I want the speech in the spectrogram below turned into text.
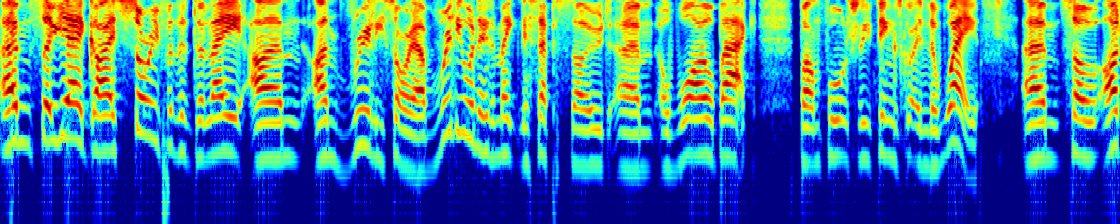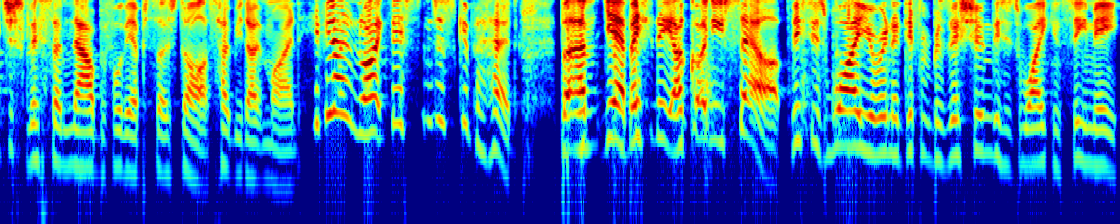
Um, so yeah, guys, sorry for the delay. Um, I'm really sorry. I really wanted to make this episode um, a while back, but unfortunately things got in the way. Um, so I'll just list them now before the episode starts. Hope you don't mind. If you don't like this, then just skip ahead. But um, yeah, basically I've got a new setup. This is why you're in a different position. This is why you can see me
